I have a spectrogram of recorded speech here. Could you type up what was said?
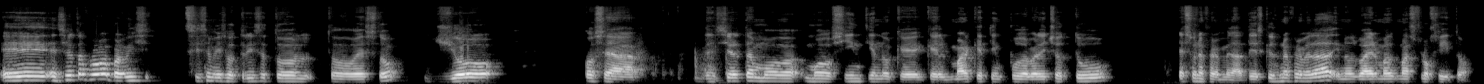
Eh, en cierta forma, para mí sí, se me hizo triste todo, todo esto. Yo, o sea, de cierta modo, modo sí entiendo que, que el marketing pudo haber dicho tú, es una enfermedad, dices que es una enfermedad y nos va a ir más, más flojito.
